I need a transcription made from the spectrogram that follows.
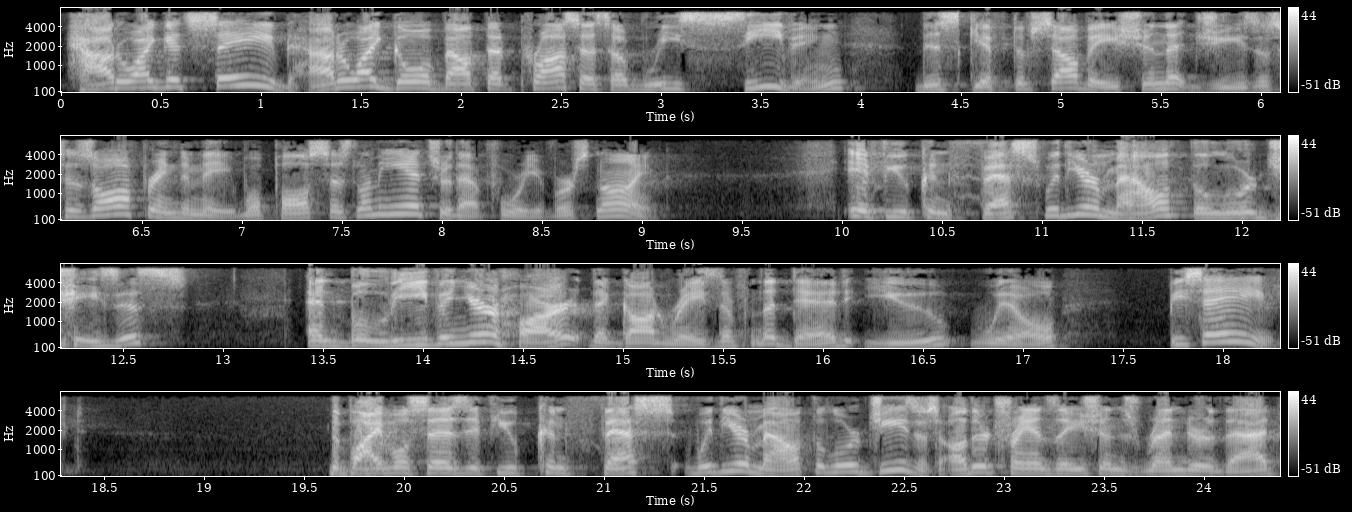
How do I get saved? How do I go about that process of receiving this gift of salvation that Jesus is offering to me? Well, Paul says, let me answer that for you. Verse 9. If you confess with your mouth the Lord Jesus and believe in your heart that God raised him from the dead, you will be saved. The Bible says if you confess with your mouth the Lord Jesus. Other translations render that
